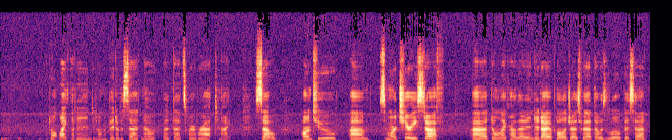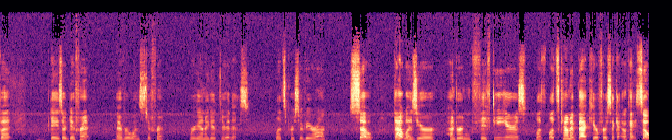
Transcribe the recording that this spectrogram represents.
I don't like that it ended on a bit of a sad note, but that's where we're at tonight. So, on to um, some more cheery stuff. Uh, don't like how that ended. I apologize for that. That was a little bit sad, but days are different. Everyone's different. We're going to get through this. Let's persevere on. So, that was your 150 years. Let's let's count it back here for a second. Okay, so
